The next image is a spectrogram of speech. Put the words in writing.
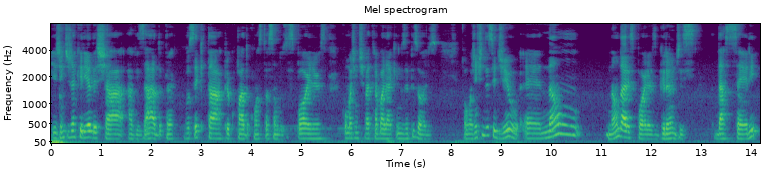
E a gente já queria deixar avisado para você que está preocupado com a situação dos spoilers, como a gente vai trabalhar aqui nos episódios. Bom, a gente decidiu é, não não dar spoilers grandes da série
